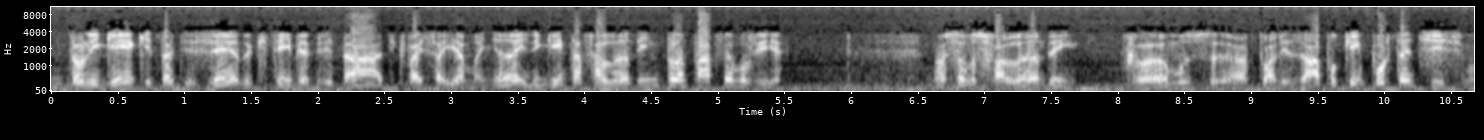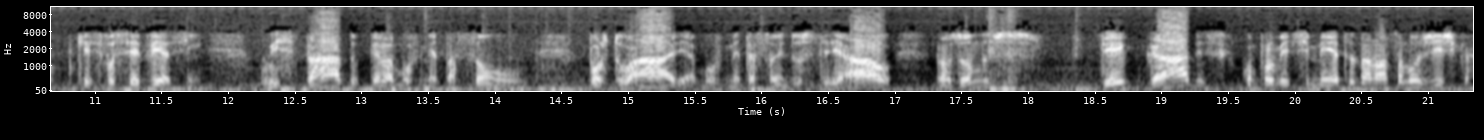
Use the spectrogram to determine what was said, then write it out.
Então ninguém aqui está dizendo que tem viabilidade, que vai sair amanhã, e ninguém está falando em implantar a ferrovia. Nós estamos falando em vamos atualizar porque é importantíssimo. Porque se você vê assim, o Estado, pela movimentação portuária, movimentação industrial, nós vamos ter graves comprometimentos da nossa logística.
